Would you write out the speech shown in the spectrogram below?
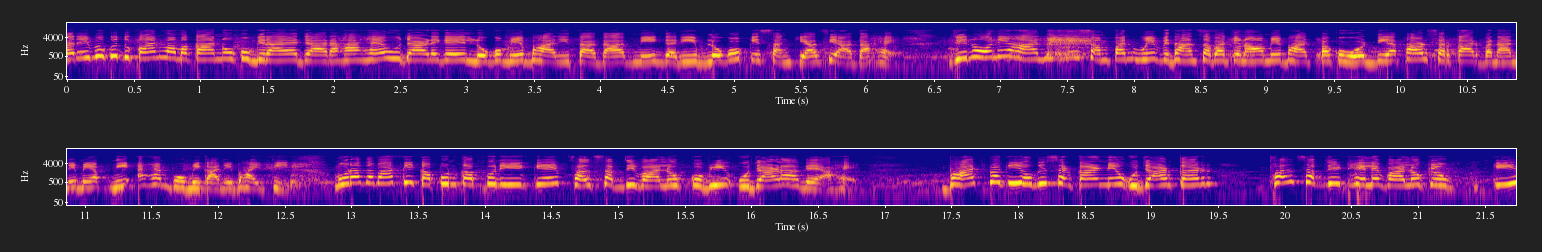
गरीबों की दुकान व मकानों को गिराया जा रहा है। उजाड़े गए लोगों में भारी तादाद में गरीब लोगों की संख्या ज़्यादा है। जिन्होंने हाल ही में संपन्न हुए विधानसभा चुनाव में भाजपा को वोट दिया था और सरकार बनाने में अपनी अहम भूमिका निभाई थी। मुरादाबाद की कपून कंपनी के फल सब्ज़ी वालों को भी उजाड़ा गया है। भाजपा की योगी सरकार ने उजाड़ कर फल सब्ज़ी ठेले वालों के की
